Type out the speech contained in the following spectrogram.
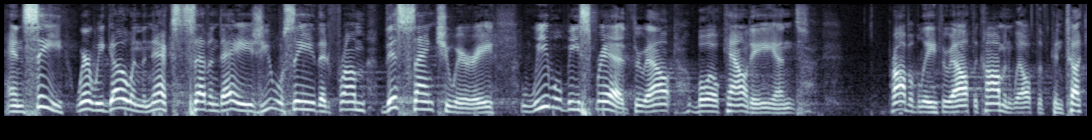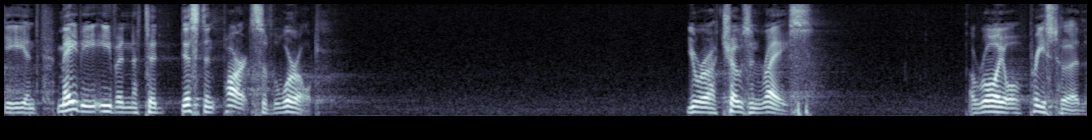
and see where we go in the next seven days, you will see that from this sanctuary, we will be spread throughout Boyle County and probably throughout the Commonwealth of Kentucky and maybe even to distant parts of the world. You're a chosen race, a royal priesthood,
